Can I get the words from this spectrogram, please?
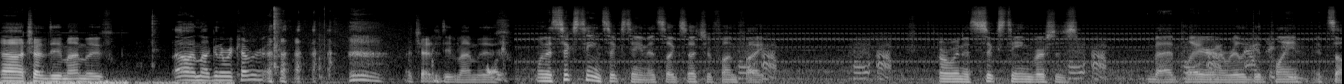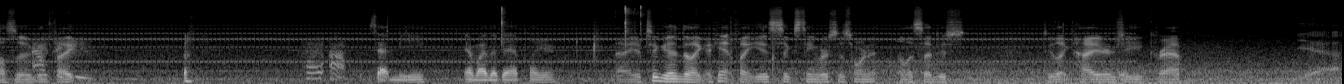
Oh, uh, I tried to do my move. Oh, I'm I gonna recover? I tried to do my move. When it's 16-16, it's like such a fun fight. up. Pull up. Or when it's 16 versus bad player and a really good plane, it's also a good fight. Altitude. Pull up. is that me? Am I the bad player? Nah, you're too good to like. I can't fight you 16 versus Hornet unless I just do like high energy crap. Yeah.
